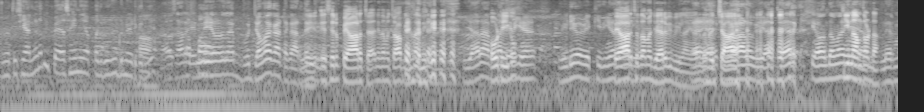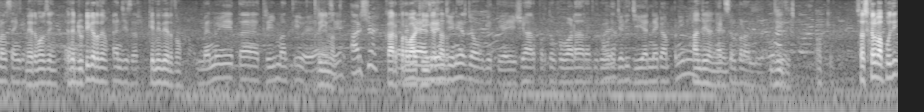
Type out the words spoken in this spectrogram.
ਜਿਵੇਂ ਤੁਸੀਂ ਆਨੇ ਨਾ ਵੀ ਪੈਸਾ ਹੀ ਨਹੀਂ ਆਪਾਂ ਜ਼ਰੂਰ ਡੋਨੇਟ ਕਰੀਏ। ਸਰ ਇੰਨੀ ਉਹਨਾਂ ਦਾ ਜਮਾ ਘੱਟ ਕਰ ਤੇ ਇਹ ਸਿਰਫ ਪਿਆਰ ਚ ਹੈ ਨਹੀਂ ਤਾਂ ਮੈਂ ਚਾਹ ਪੀਂਦਾ ਨਹੀਂ। ਯਾਰ ਆਪਾਂ ਠੀਕ ਹੋ? ਵੀਡੀਓ ਵੇਖੀ ਦੀਆਂ ਪਿਆਰ ਚ ਤਾਂ ਮੈਂ ਜ਼ਹਿਰ ਵੀ ਪੀ ਲਾਂ ਯਾਰ ਤੇ ਚਾਹ। ਕਮਾਲ ਹੈ। ਯਾਰ ਜ਼ਹਿਰ ਕਿਉਂ ਦਵਾਂਗੇ ਕੀ ਨਾਮ? ਤੁਹਾਡਾ? ਨਿਰਮਲ ਸਿੰਘ। ਨਿਰਮਲ ਸਿੰਘ ਇੱਥੇ ਡਿਊਟੀ ਕਰਦੇ ਹੋ? ਹਾਂਜੀ ਸਰ ਕਿੰਨੀ ਦੇਰ ਤੋਂ? ਮੈਨੂੰ ਇਹ ਤਾਂ 3 ਮੰਥ ਹੀ ਹੋਏ ਆ 3 ਵੈਸੇ। ਮੰਥ ਅਰਸ਼? ਘਰ ਪਰਿਵਾਰ ਠੀਕ ਹੈ ਸਰ? ਇੰਜੀਨੀਅਰ ਜੌਬ ਕੀਤੀ ਹੈ ਹੁਸ਼ਿਆਰਪੁਰ ਤੋਂ ਫਗਵਾੜਾ ਰੋਡ ਜਿਹੜੀ ਜੀਐਨਏ ਕੰਪਨੀ ਨਹੀਂ ਹਾਂਜੀ, ਹਾਂਜੀ, ਐਕਸਲ ਬਣਾਉਂਦੀ ਹੈ ਜੀ ਜੀ। ਓਕੇ ਸਤਿ ਸ਼੍ਰੀ ਅਕਾਲ ਬਾਪੂ ਜੀ।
